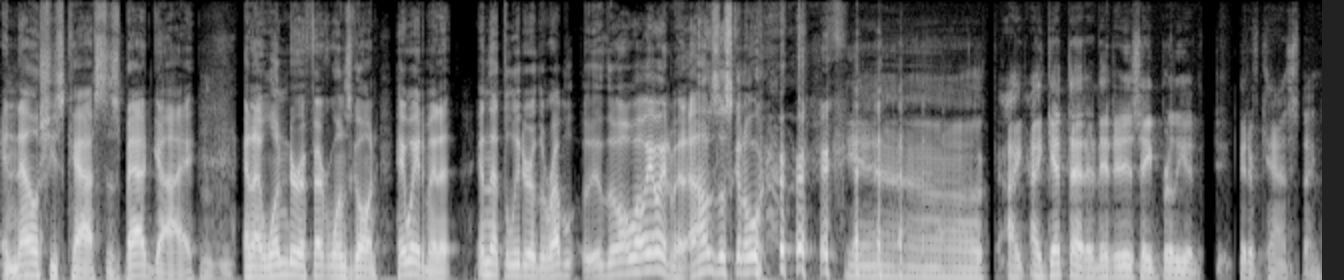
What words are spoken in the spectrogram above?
and now she's cast as bad guy. And I wonder if everyone's going, hey, wait a minute, isn't that the leader of the rebel? uh, Oh, wait, wait a minute, how's this going to work? yeah, I, I get that, and it is a brilliant bit of casting.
